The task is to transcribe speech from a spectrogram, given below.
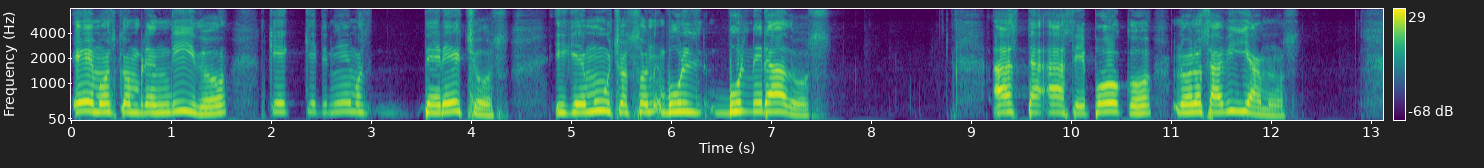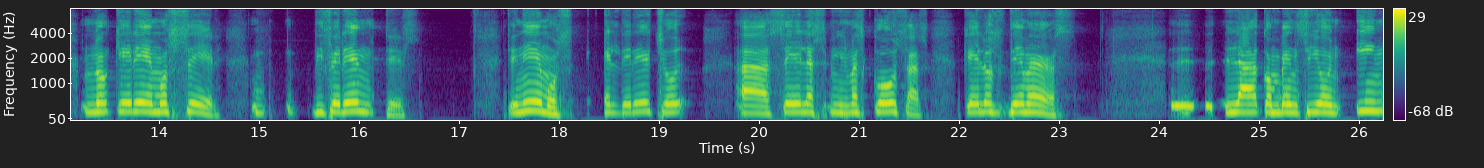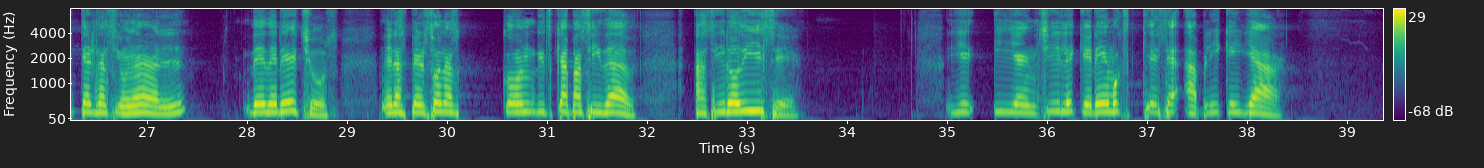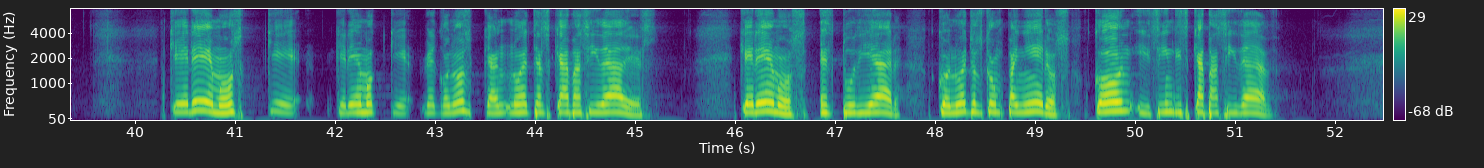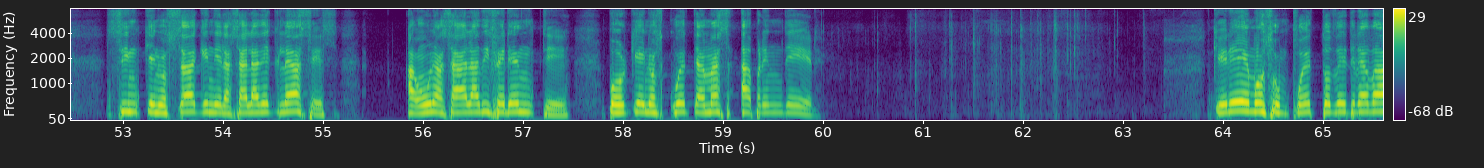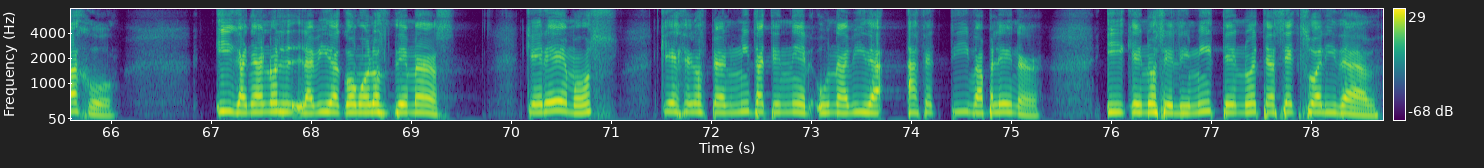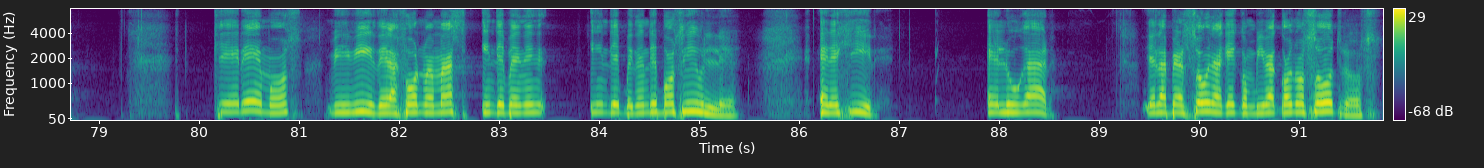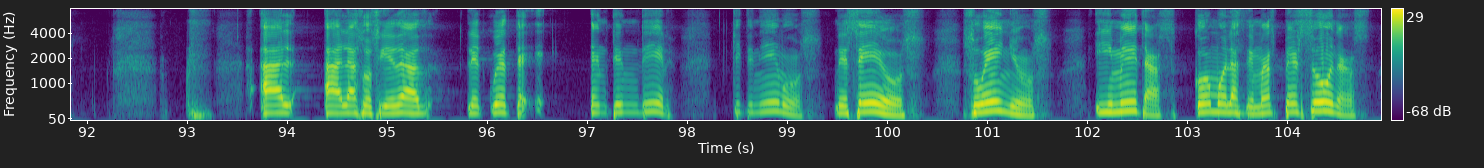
Hemos comprendido que, que tenemos derechos y que muchos son vulnerados. Hasta hace poco no lo sabíamos. No queremos ser diferentes. Tenemos el derecho hacer las mismas cosas que los demás. La Convención Internacional de Derechos de las Personas con Discapacidad así lo dice. Y, y en Chile queremos que se aplique ya. Queremos que, queremos que reconozcan nuestras capacidades. Queremos estudiar con nuestros compañeros con y sin discapacidad, sin que nos saquen de la sala de clases a una sala diferente, porque nos cuesta más aprender. Queremos un puesto de trabajo y ganarnos la vida como los demás. Queremos que se nos permita tener una vida afectiva plena y que no se limite nuestra sexualidad. Queremos vivir de la forma más independiente, posible, elegir el lugar y a la persona que conviva con nosotros. Al, a la sociedad le cuesta entender que tenemos deseos, sueños y metas como las demás personas.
